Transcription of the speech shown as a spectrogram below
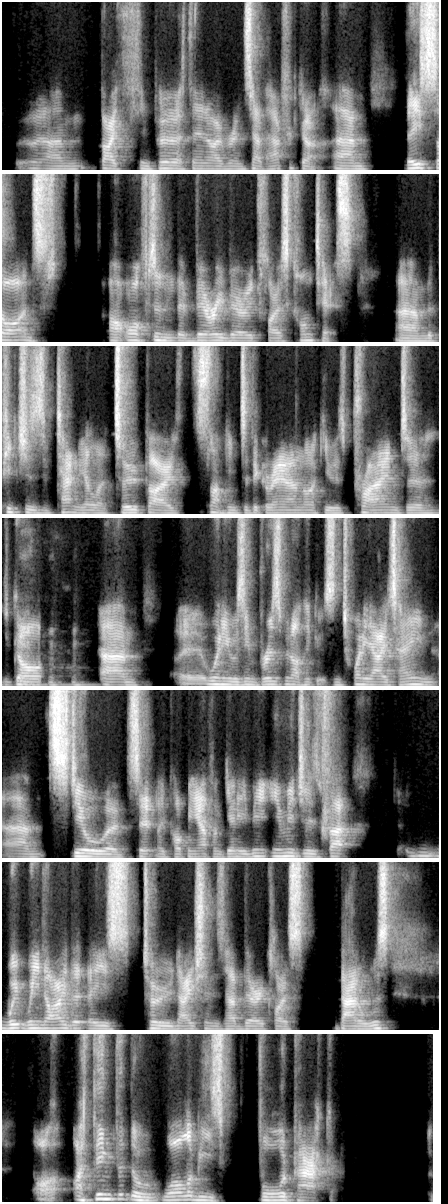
um, both in Perth and over in South Africa. Um, these sides are often they're very very close contests. um, the pictures of Taniela Tupou slumping to the ground like he was praying to God. uh, when he was in Brisbane, I think it was in 2018, um, still uh, certainly popping up and getting images. But we, we know that these two nations have very close battles. I think that the Wallabies forward pack,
